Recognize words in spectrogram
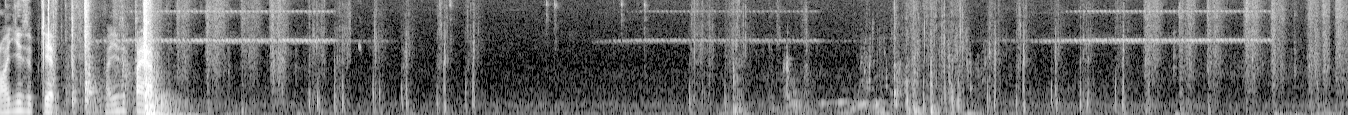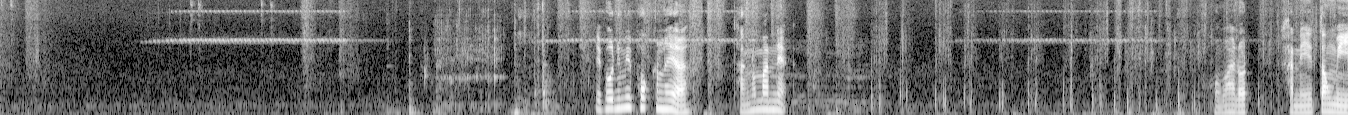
ร้อยยี่สิบเจ็ดร้อยยี่สิบแปดไอพวกนี้ไม่พกกันเลยเหรอ ถังน้ำมันเนี่ย ผมว่ารถคันนี้ต้องมี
